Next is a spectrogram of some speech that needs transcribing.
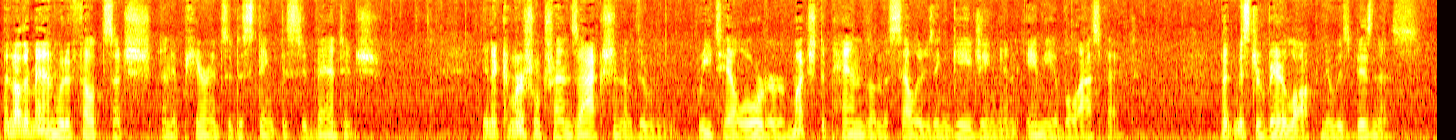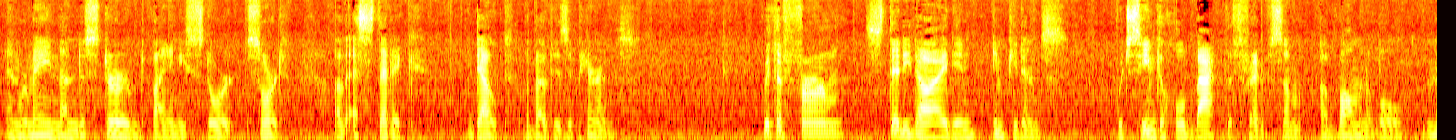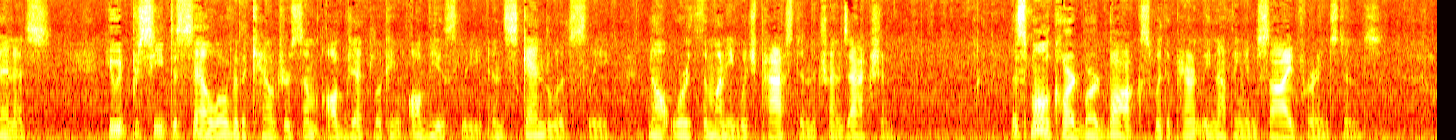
Another man would have felt such an appearance a distinct disadvantage. In a commercial transaction of the retail order, much depends on the seller's engaging and amiable aspect. But Mr Verloc knew his business, and remained undisturbed by any sort of aesthetic doubt about his appearance. With a firm, steady-eyed impudence, which seemed to hold back the threat of some abominable menace, he would proceed to sell over the counter some object looking obviously and scandalously not worth the money which passed in the transaction. A small cardboard box with apparently nothing inside, for instance,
